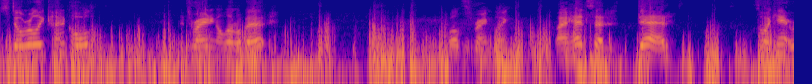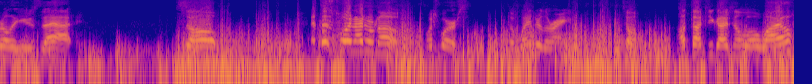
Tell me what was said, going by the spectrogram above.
still really kind of cold. It's raining a little bit well, it's sprinkling. My headset is dead, so I can't really use that. So, at this point, I don't know what's worse, the wind or the rain. So, I'll talk to you guys in a little while.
